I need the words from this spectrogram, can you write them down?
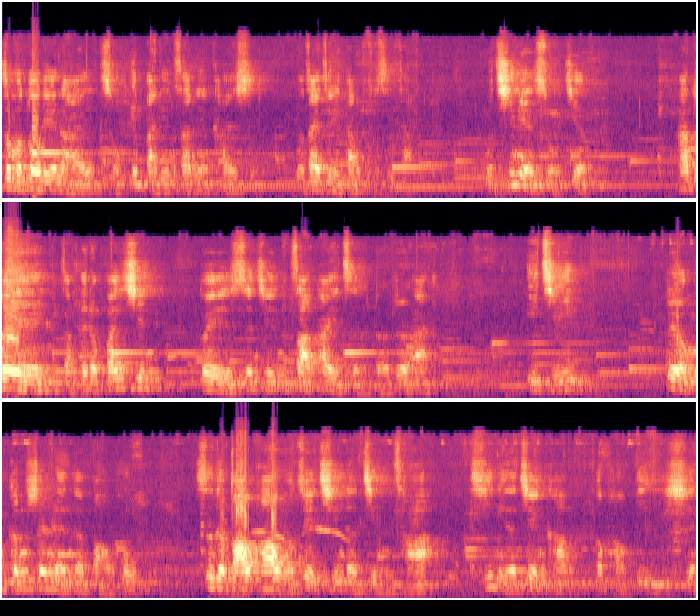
这么多年来，从一百零三年开始，我在这里当副市长，我亲眼所见，他对长辈的关心，对身心障碍者的热爱，以及对我们更生人的保护。甚至包括我最亲的警察，心理的健康都跑第一线。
